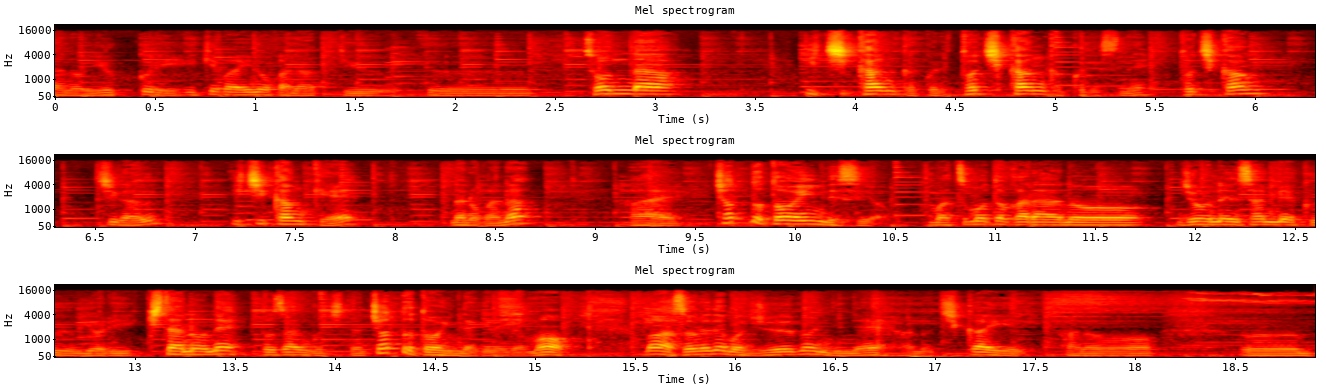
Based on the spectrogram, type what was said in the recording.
あのゆっくり行けばいいのかなっていう、うそんな位置感覚で、土地感覚ですね。土地感？違う？位置関係なのかな？はい、ちょっと遠いんですよ。松本からあの常年山脈より北のね登山口ってちょっと遠いんだけれどもまあそれでも十分にねあの近いあのうん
